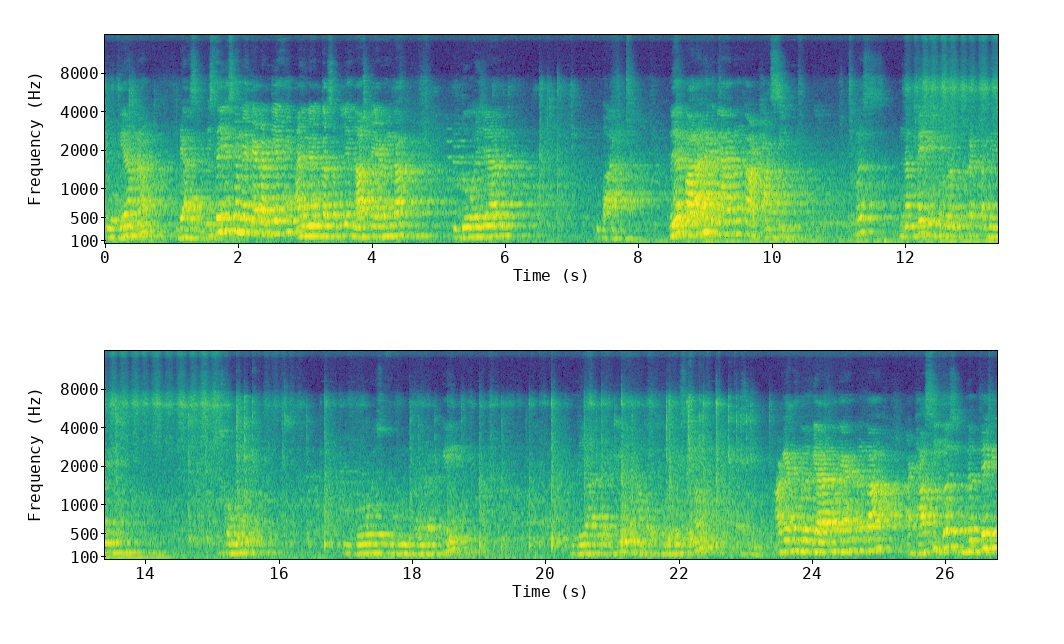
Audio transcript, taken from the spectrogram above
हो गया अपना बयासी इस तरीके से हमने क्या कर दिया है आज मैंने दर्शा दिया लास्ट ईयर का दो हज़ार बारह दो हज़ार बारह में कितना है? उनका अट्ठासी बस नब्बे के कट कर देते हैं। इसको दो इसको करके दिया करके यहाँ पर थोड़ी सी हम आगे हम दो ग्यारह का क्या है? उनका अट्ठासी बस नब्बे के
